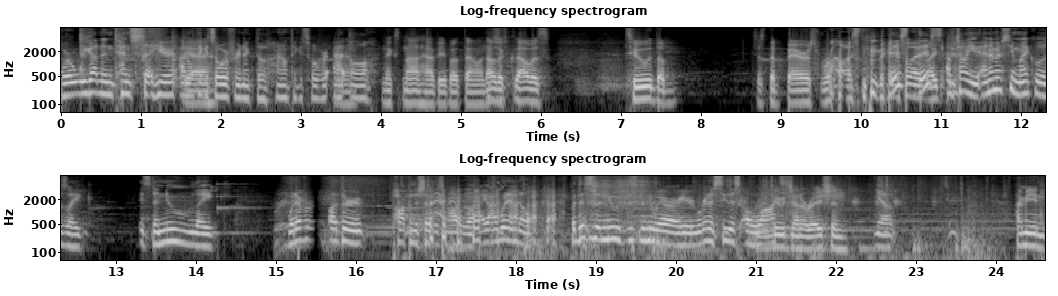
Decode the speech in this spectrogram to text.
We're, we got an intense set here. I don't think it's over for Nick, though. I don't think it's over at Yeah. all. Nick's not happy about that one. That was a, that was to the just the barest rawest. This, this, like, I'm telling you, NMFC Michael is like, it's the new, like, whatever other popular set was in Ottawa. I, I wouldn't know. But this is a new, this is the new era here. We're going to see this a lot. new generation. yeah. I mean,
